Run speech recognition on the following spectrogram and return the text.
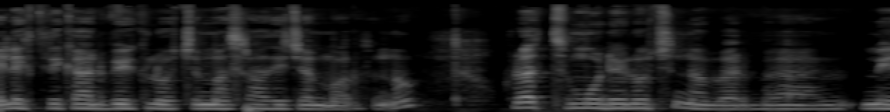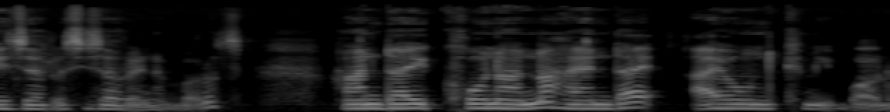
electrical vehicle ኦችን መስራት የጀመሩት እና ሁለት ሞዴሎችን ነበር በ major ሲሰሩ የነበሩት። ሃዩንዳይ ኮና እና ሃዩንዳይ አዮኒክ የሚባሉ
